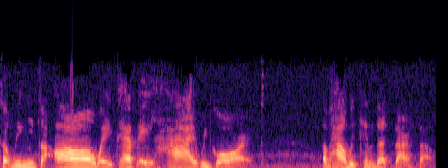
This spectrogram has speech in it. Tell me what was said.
So we need to always have a high regard of how we conduct ourselves.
